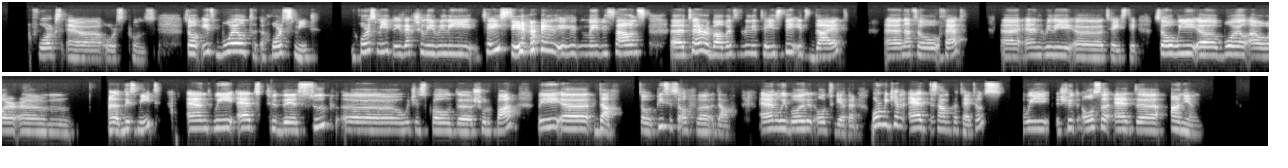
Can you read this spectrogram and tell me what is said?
forks uh, or spoons. So it's boiled horse meat horse meat is actually really tasty. it maybe sounds uh, terrible, but it's really tasty. It's diet, uh, not so fat. Uh, and really uh, tasty. So we uh, boil our um, uh, this meat and we add to the soup, which is called shurpa, we daf, so pieces of daf, and we boil it all together. Or we can add some potatoes we should also add the onion.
